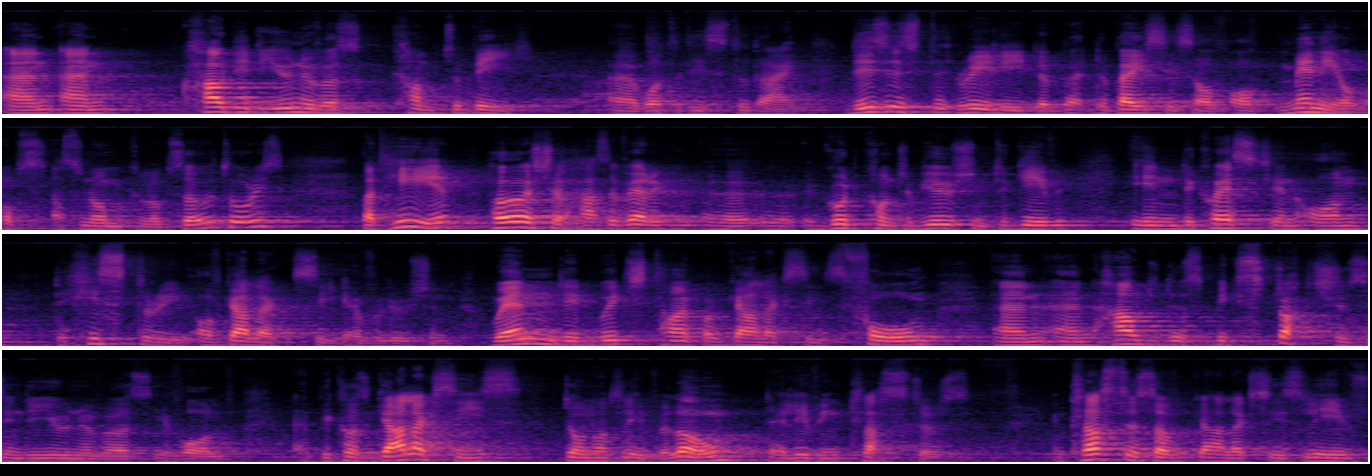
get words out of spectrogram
And, and how did the universe come to be uh, what it is today? This is the, really the, the, basis of, of many astronomical observatories. But here, Herschel has a very uh, good contribution to give in the question on the history of galaxy evolution. When did which type of galaxies form, and, and how did these big structures in the universe evolve? Uh, because galaxies do not live alone, they live in clusters. And clusters of galaxies live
